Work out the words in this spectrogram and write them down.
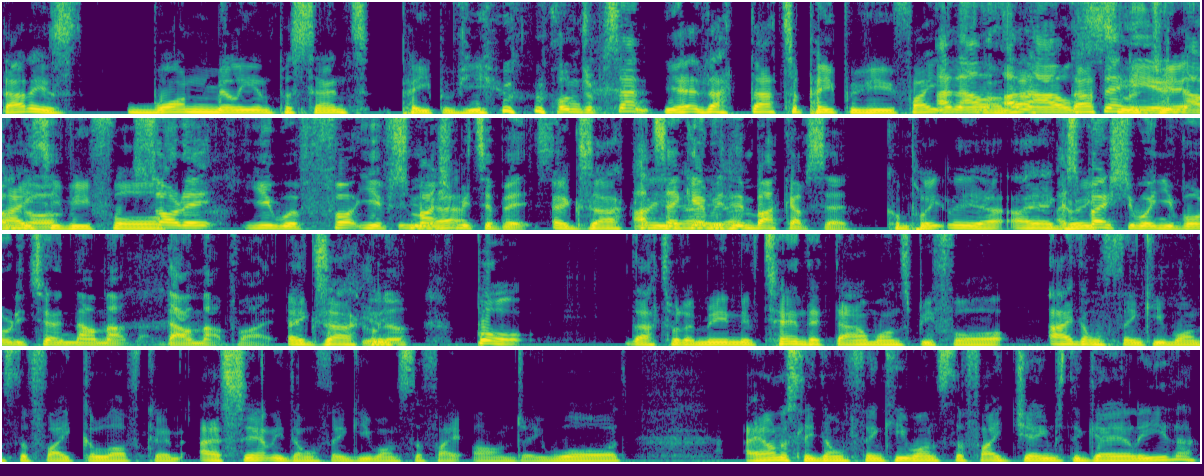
that is one million percent pay per view. Hundred percent. yeah, that that's a pay per view fight. And I'll, You know, and I'll that's legit I'll ITV4. Sorry, you were fu- you've smashed Yeah, me to bits. exactly, I'll take yeah, everything yeah. back I've said, completely. Yeah, I agree. especially when you've already turned down that down that fight. Exactly. You know? But that's what I mean. They've turned it down once before. I don't think he wants to fight Golovkin. I certainly don't think he wants to fight Andre Ward. I honestly don't think he wants to fight James DeGale either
